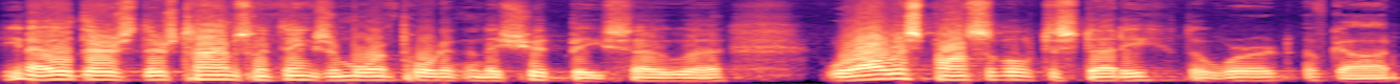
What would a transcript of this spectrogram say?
you know, there's there's times when things are more important than they should be. So. Uh, we're all responsible to study the Word of God.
